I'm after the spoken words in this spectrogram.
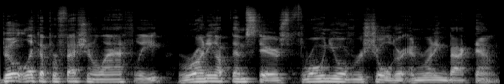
built like a professional athlete, running up them stairs, throwing you over his shoulder, and running back down?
